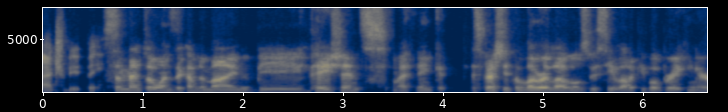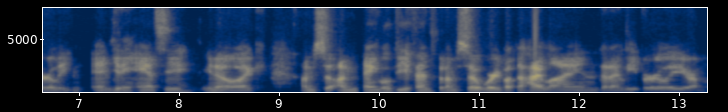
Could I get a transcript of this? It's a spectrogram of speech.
attribute be? Some mental ones that come to mind would be patience. I think especially at the lower levels, we see a lot of people breaking early and mm-hmm. getting antsy. You know, like I'm so I'm angle defense, but I'm so worried about the high line that I leave early or I'm,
